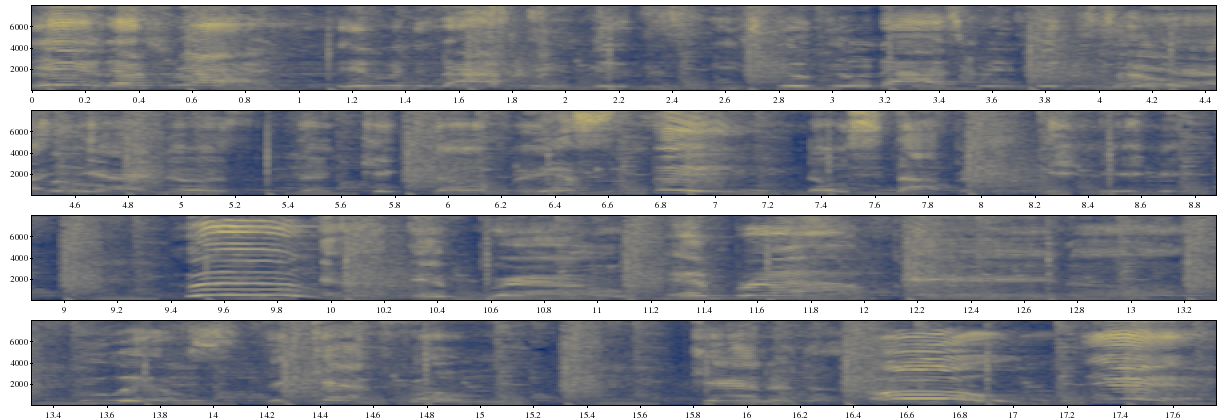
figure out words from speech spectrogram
Yeah, that's right. Him with his ice cream business. You still doing the ice cream business? I Yeah, so. yeah, I know it's done kicked off and Yes, indeed. no stopping it. Woo! uh, M. Brown And Brown. and um, Who else? the cat from Canada. Oh, yeah.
